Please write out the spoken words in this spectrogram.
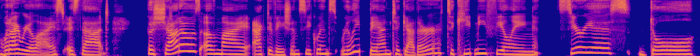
what I realized is that the shadows of my activation sequence really band together to keep me feeling serious, dull.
